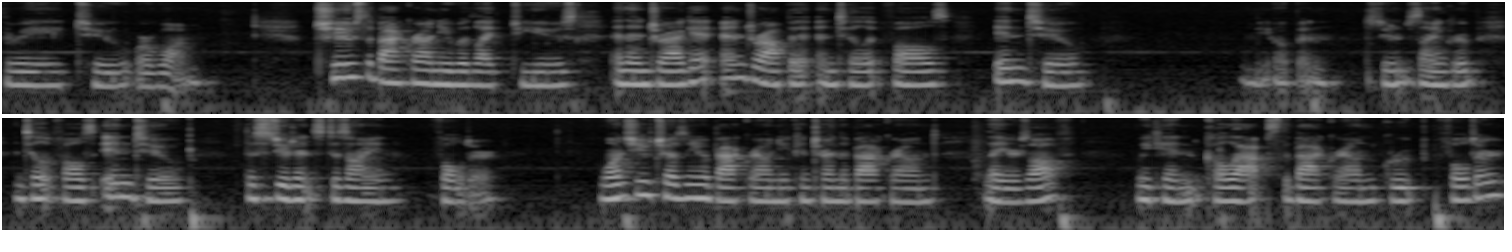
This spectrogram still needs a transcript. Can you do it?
3, 2, or 1? Choose the background you would like to use and then drag it and drop it until it falls into, let me open student design group, until it falls into the student's design folder. Once you've chosen your background, you can turn the background layers off we can collapse the background group folder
